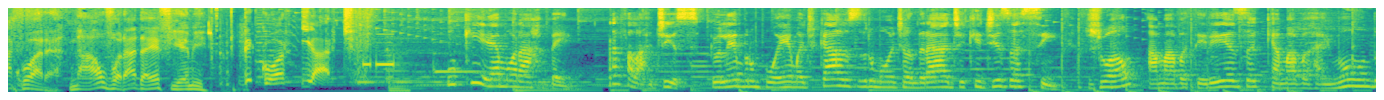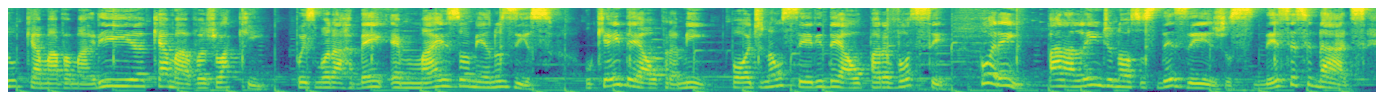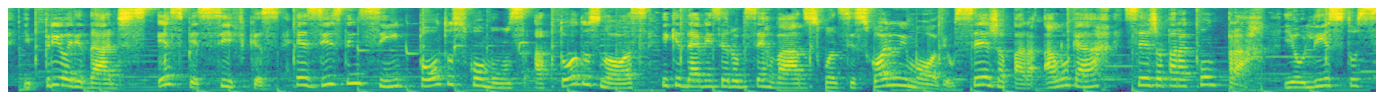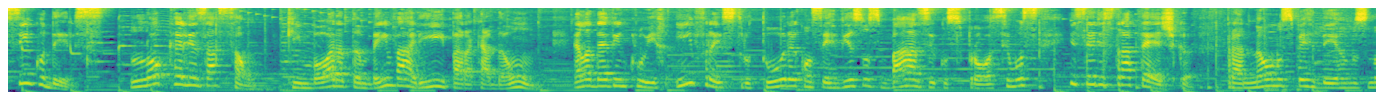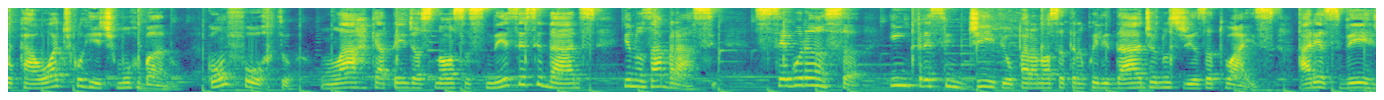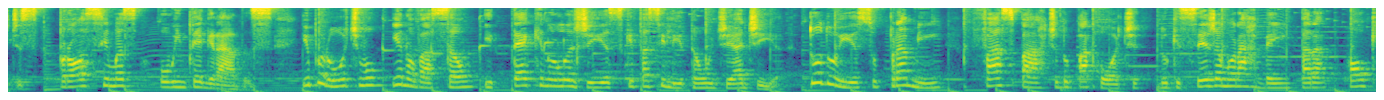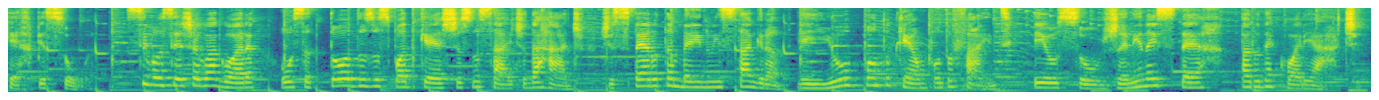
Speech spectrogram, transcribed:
Agora, na Alvorada FM, Decor e Arte. O que é morar bem? Para falar disso, eu lembro um poema de Carlos Drummond de Andrade que diz assim: João amava Teresa, que amava Raimundo, que amava Maria, que amava Joaquim. Pois morar bem é mais ou menos isso. O que é ideal para mim pode não ser ideal para você. Porém, para além de nossos desejos, necessidades e prioridades específicas, existem sim pontos comuns a todos nós e que devem ser observados quando se escolhe um imóvel, seja para alugar, seja para comprar. E eu listo cinco deles. Localização, que embora também varie para cada um, ela deve incluir infraestrutura com serviços básicos próximos e ser estratégica para não nos perdermos no caótico ritmo urbano. Conforto, um lar que atende às nossas necessidades e nos abrace. Segurança, imprescindível para nossa tranquilidade nos dias atuais. Áreas verdes, próximas ou integradas. E por último, inovação e tecnologias que facilitam o dia a dia. Tudo isso, para mim, faz parte do pacote do que seja morar bem para qualquer pessoa. Se você chegou agora, ouça todos os podcasts no site da rádio. Te espero também no Instagram, em u.cam.find. Eu sou Janina Esther para o Decore Arte.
